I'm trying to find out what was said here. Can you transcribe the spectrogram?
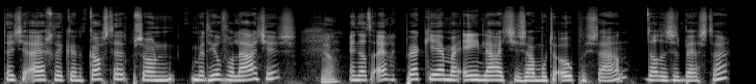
Dat je eigenlijk een kast hebt zo'n, met heel veel laadjes. ja, En dat eigenlijk per keer maar één laadje zou moeten openstaan. Dat is het beste.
